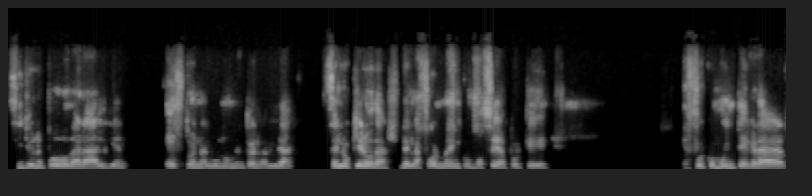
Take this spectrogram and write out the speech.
si yo le puedo dar a alguien esto en algún momento en la vida, se lo quiero dar, de la forma en como sea, porque fue como integrar,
